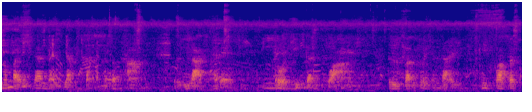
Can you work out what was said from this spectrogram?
เข้าไปด้านในอย่างสังฆสถานหรือลานพระแดงโปรดคิดกันขวา หรือสัตว์คนท่านใด มีความประส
